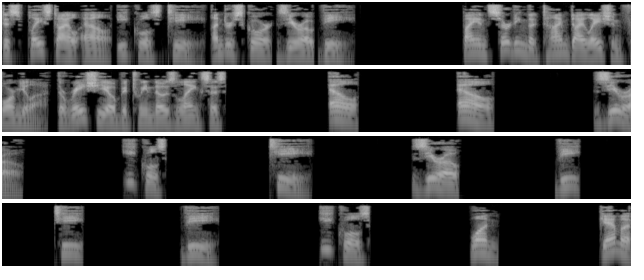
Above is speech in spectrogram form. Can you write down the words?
Display style L equals T underscore 0 V. By inserting the time dilation formula, the ratio between those lengths is L L 0 equals T 0 V T V equals 1 gamma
